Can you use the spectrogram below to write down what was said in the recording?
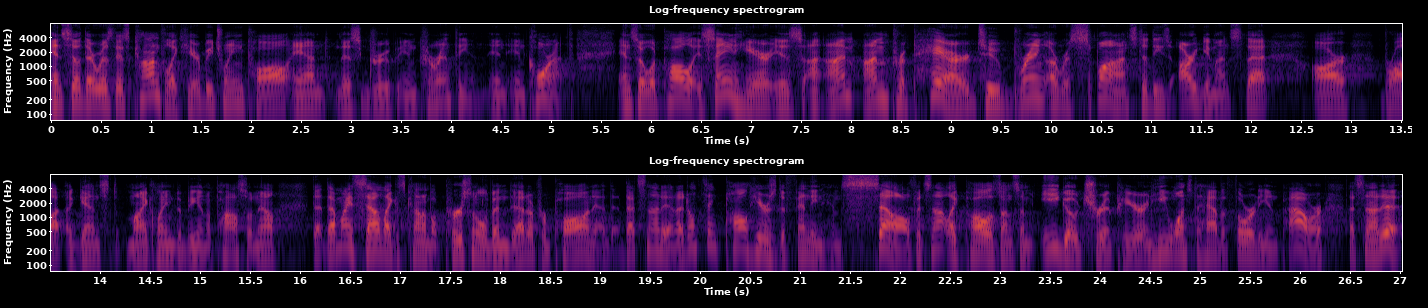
And so there was this conflict here between Paul and this group in Corinthian, in, in Corinth. And so what Paul is saying here is I'm, I'm prepared to bring a response to these arguments that are brought against my claim to be an apostle. Now, that, that might sound like it's kind of a personal vendetta for Paul, and that's not it. I don't think Paul here is defending himself. It's not like Paul is on some ego trip here and he wants to have authority and power. That's not it.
